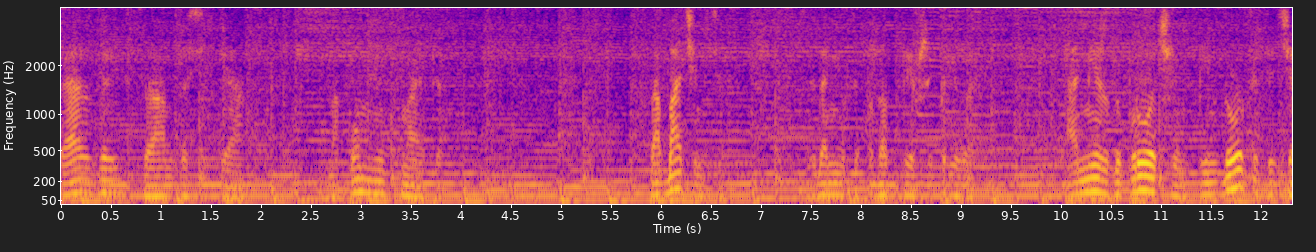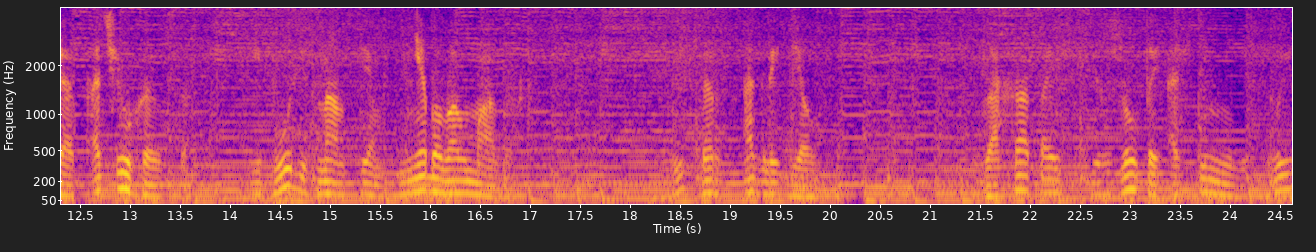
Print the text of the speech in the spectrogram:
каждый сам за себя, напомнил снайпер. Собачимся, осведомился подоспевший привод. А между прочим, пиндосы сейчас очухаются, и будет нам всем небо в алмазах. Виктор огляделся. За хатой из желтой осенней листвы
